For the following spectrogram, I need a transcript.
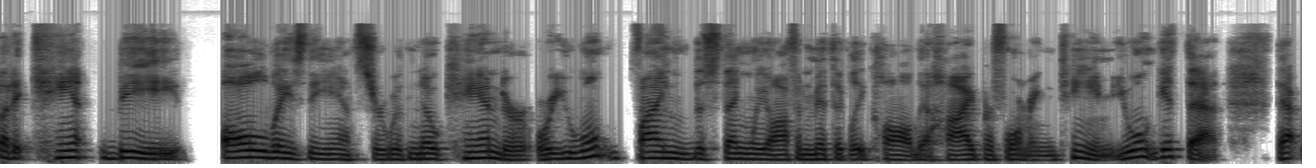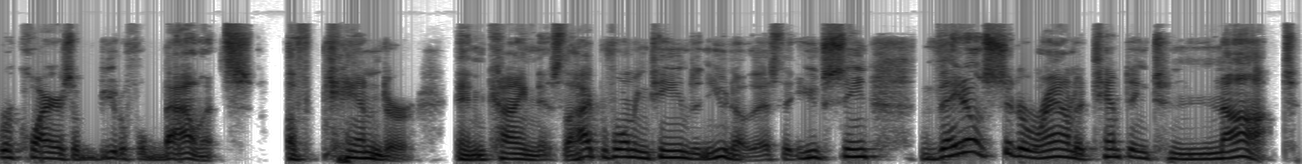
but it can't be always the answer with no candor, or you won't find this thing we often mythically call the high performing team. You won't get that. That requires a beautiful balance of candor and kindness. The high performing teams, and you know this, that you've seen, they don't sit around attempting to not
